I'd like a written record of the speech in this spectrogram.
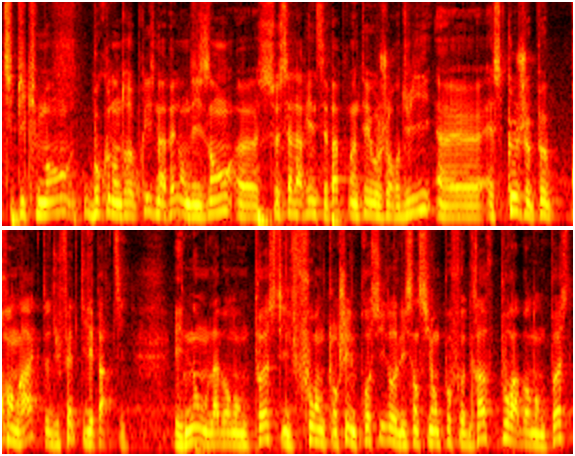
typiquement, beaucoup d'entreprises m'appellent en disant euh, ce salarié ne s'est pas pointé aujourd'hui, est-ce que je peux prendre acte du fait qu'il est parti? Et non, l'abandon de poste, il faut enclencher une procédure de licenciement pour faute grave pour abandon de poste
